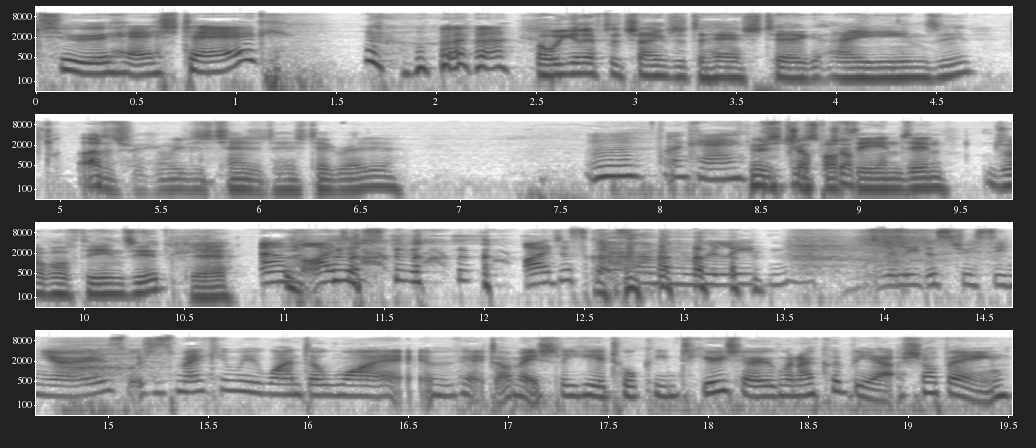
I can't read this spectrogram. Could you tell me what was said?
to hashtag. Are we going to have to change it to hashtag ANZ? I just reckon we just change it to hashtag radio. Mm, okay. We just, Just drop off drop- the NZ. Drop off the NZ? Yeah. Um, I just, I just got some really, really distressing news, which is making me wonder why, in fact, I'm actually here talking to you two when I could be out shopping.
